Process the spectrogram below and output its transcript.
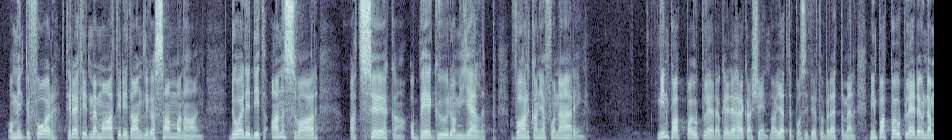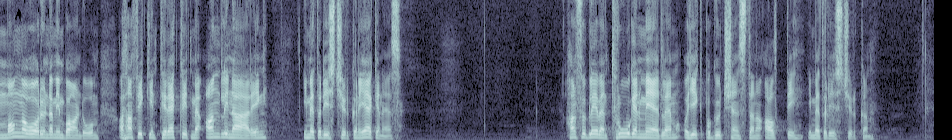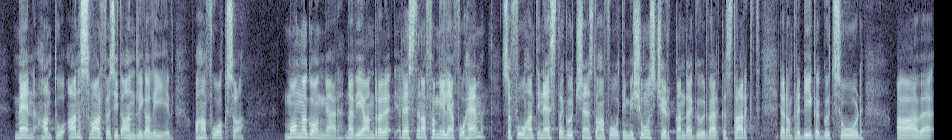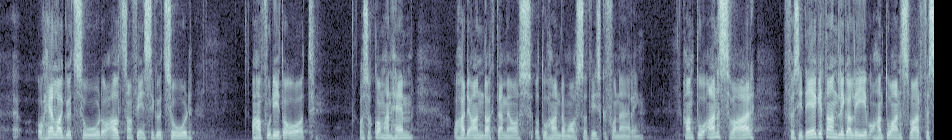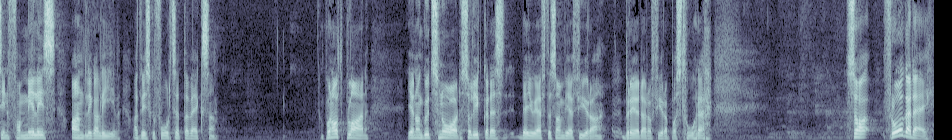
Om inte du får tillräckligt med mat i ditt andliga sammanhang, då är det ditt ansvar att söka och be Gud om hjälp. Var kan jag få näring? Min pappa upplevde, okej okay, det här kanske inte är något jättepositivt att berätta, men min pappa upplevde under många år under min barndom att han fick inte tillräckligt med andlig näring i metodistkyrkan i Ekenäs. Han förblev en trogen medlem och gick på gudstjänsterna alltid i metodistkyrkan. Men han tog ansvar för sitt andliga liv och han får också många gånger när vi andra, resten av familjen får hem så får han till nästa gudstjänst och han får till missionskyrkan där Gud verkar starkt, där de predikar Guds ord och hela Guds ord och allt som finns i Guds ord. Och han får dit och åt. Och så kom han hem och hade andakter med oss och tog hand om oss så att vi skulle få näring. Han tog ansvar för sitt eget andliga liv och han tog ansvar för sin familjs andliga liv, att vi skulle fortsätta växa. På något plan, genom Guds nåd, så lyckades det ju eftersom vi är fyra bröder och fyra pastorer. Så fråga dig,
